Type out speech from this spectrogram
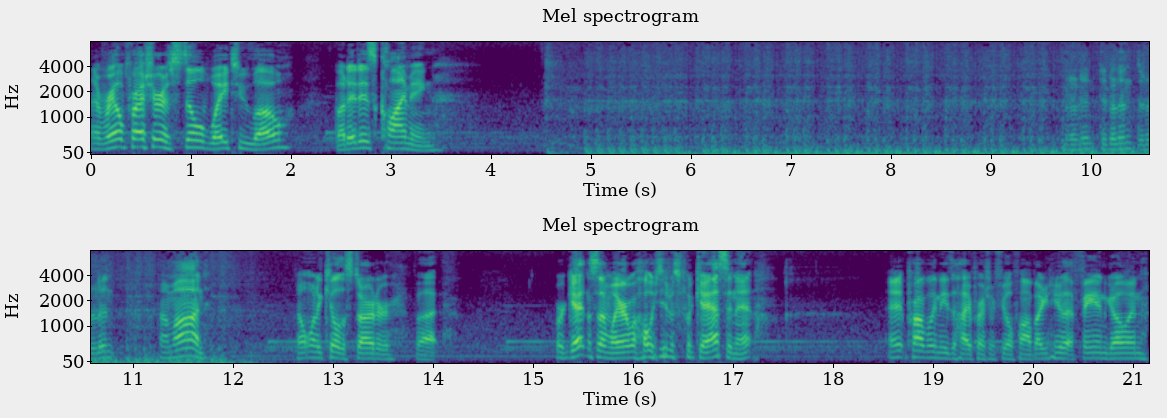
The rail pressure is still way too low, but it is climbing. Come on. Don't want to kill the starter, but we're getting somewhere. All we did was put gas in it. And it probably needs a high pressure fuel pump. I can hear that fan going.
